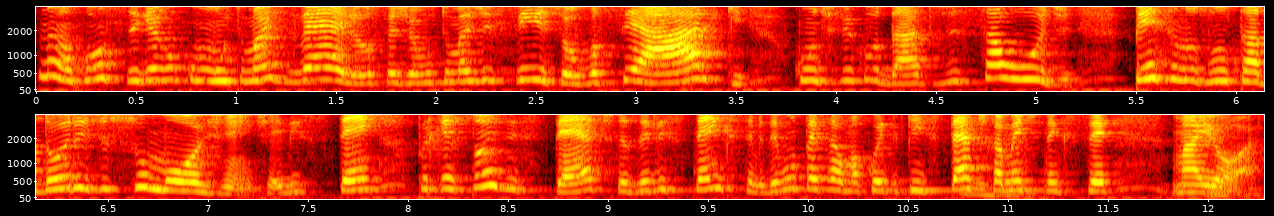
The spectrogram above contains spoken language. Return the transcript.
não consiga com muito mais velho, ou seja, muito mais difícil, ou você arque com dificuldades de saúde. Pensa nos lutadores de sumô, gente. Eles têm, por questões estéticas, eles têm que ser. Vamos pensar uma coisa que esteticamente tem que ser maior.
